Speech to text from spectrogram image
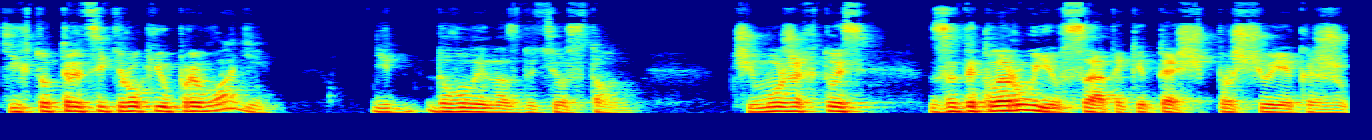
Ті, хто 30 років при владі і довели нас до цього стану. Чи може хтось задекларує все-таки те, про що я кажу?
